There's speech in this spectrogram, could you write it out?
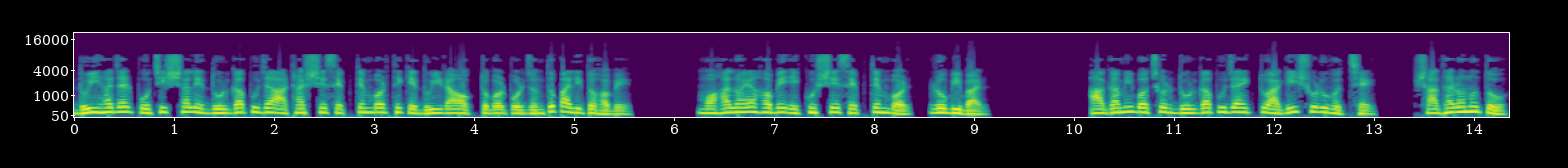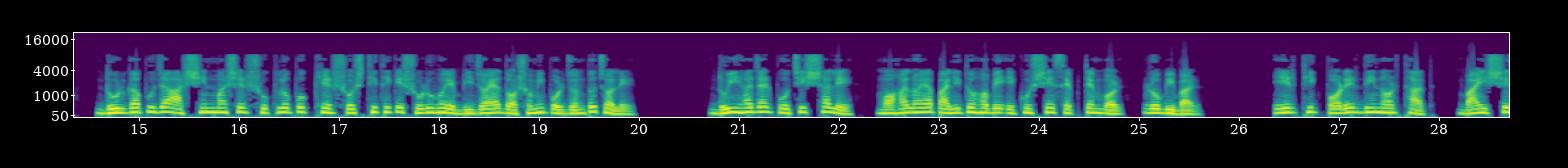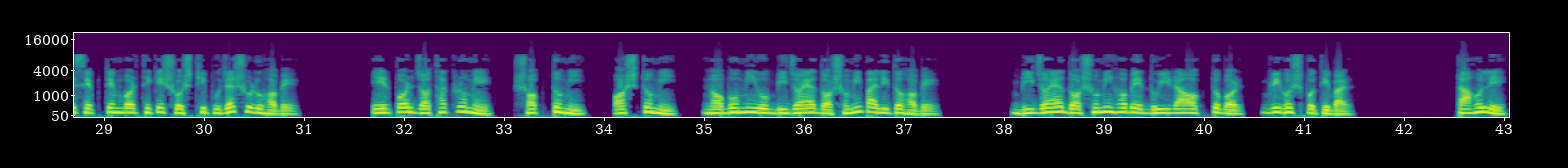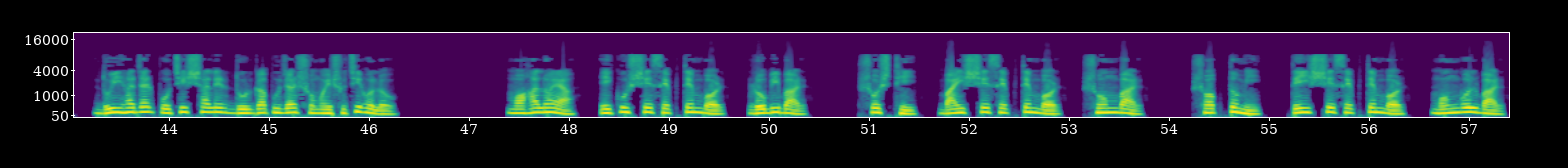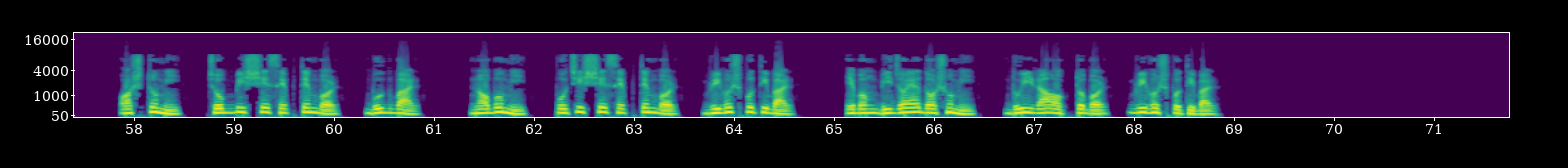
দুই হাজার পঁচিশ সালে দুর্গাপূজা আঠাশে সেপ্টেম্বর থেকে দুই রা অক্টোবর পর্যন্ত পালিত হবে। মহালয়া হবে একুশে সেপ্টেম্বর, রবিবার। আগামী বছর দুর্গাপূজা একটু আগেই শুরু হচ্ছে। সাধারণত, দুর্গাপূজা আশ্বিন মাসের শুক্লপক্ষের ষষ্ঠী থেকে শুরু হয়ে বিজয়া দশমী পর্যন্ত চলে। দুই হাজার পঁচিশ সালে মহালয়া পালিত হবে একুশে সেপ্টেম্বর, রবিবার। এর ঠিক পরের দিন অর্থাৎ বাইশে সেপ্টেম্বর থেকে ষষ্ঠী পূজা শুরু হবে। এরপর যথাক্রমে সপ্তমী, অষ্টমী, নবমী ও বিজয়া দশমী পালিত হবে। বিজয়া দশমী হবে দুইরা অক্টোবর, বৃহস্পতিবার। তাহলে দুই হাজার পঁচিশ সালের দুর্গাপূজার সময়সূচি হল। মহালয়া, একুশে সেপ্টেম্বর, রবিবার। ষষ্ঠী, বাইশে সেপ্টেম্বর, সোমবার। সপ্তমী, তেইশে সেপ্টেম্বর, মঙ্গলবার। অষ্টমী, চব্বিশে সেপ্টেম্বর, বুধবার, নবমী, পঁচিশে সেপ্টেম্বর, বৃহস্পতিবার, এবং বিজয়া দশমী দুই রা অক্টোবর, বৃহস্পতিবার।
